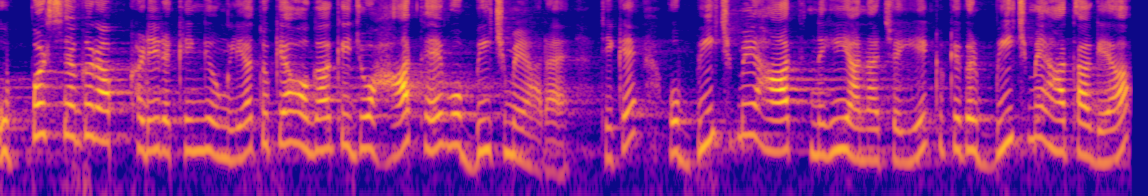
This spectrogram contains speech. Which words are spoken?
ऊपर से अगर आप खड़ी रखेंगे उंगलियाँ तो क्या होगा कि जो हाथ है वो बीच में आ रहा है ठीक है? वो बीच में हाथ नहीं आना चाहिए, क्योंकि अगर बीच में हाथ आ गया,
